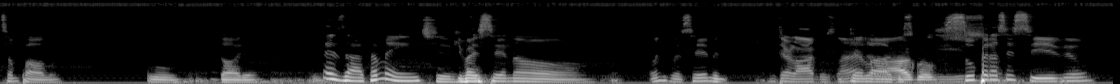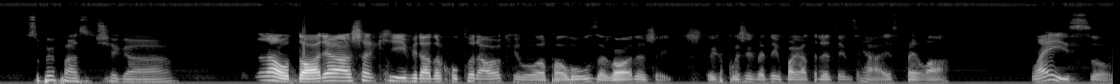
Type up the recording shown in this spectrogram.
São Paulo. O Dória. Exatamente. Que vai ser no. Onde que vai ser? No Interlagos, né? Interlagos. Interlagos. Super acessível, super fácil de chegar. Não, o Dória acha que virada cultural é aquilo, a Palusa agora, gente. Daqui a pouco a gente vai ter que pagar 300 reais pra ir lá. Não é isso,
